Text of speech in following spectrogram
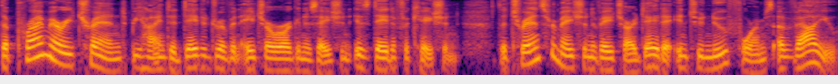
The primary trend behind a data driven HR organization is datafication, the transformation of HR data into new forms of value.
